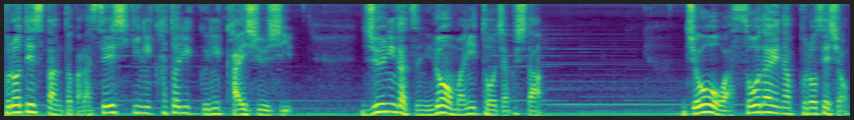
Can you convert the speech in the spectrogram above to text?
プロテスタントから正式にカトリックに改宗し、12月にローマに到着した。女王は壮大なプロセッション、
